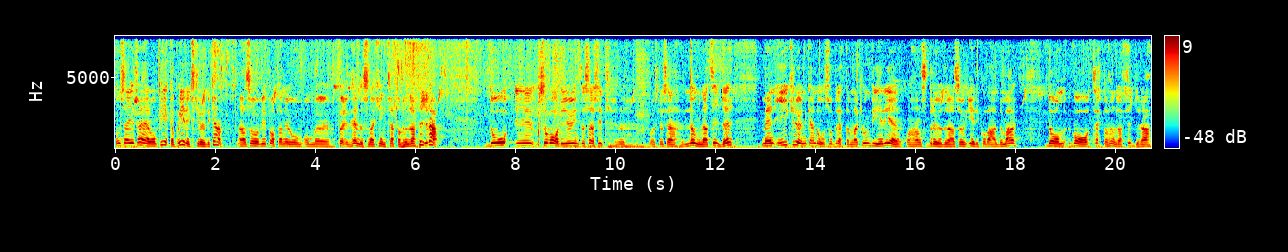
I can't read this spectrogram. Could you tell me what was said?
Hon säger så här, hon pekar på Erikskrönikan. Alltså vi pratar nu om, om eh, händelserna kring 1304. Då eh, så var det ju inte särskilt eh, vad ska jag säga, lugna tider. Men i krönikan då så berättar man att kung Birger och hans bröder, alltså Erik och Valdemar, de var 1304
